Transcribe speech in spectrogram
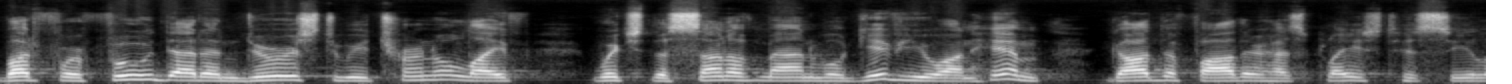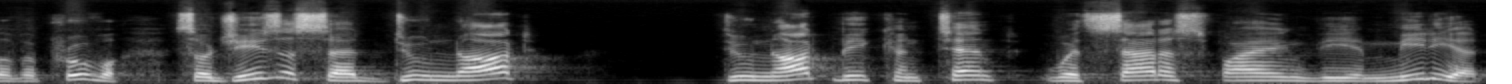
but for food that endures to eternal life, which the Son of Man will give you. On him, God the Father has placed his seal of approval. So Jesus said, Do not, do not be content with satisfying the immediate,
